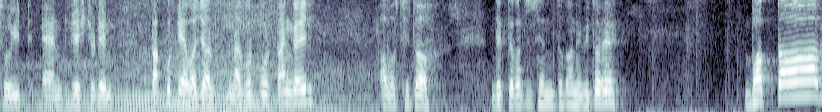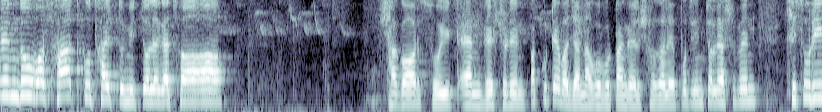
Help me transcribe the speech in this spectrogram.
sweet and restaurant Pakutia বাজার, নাগরপুর, টাঙ্গাইল অবস্থিত। দেখতে পাচ্ছেন দোকানের ভিতরে। ভক্তবিন্দু বসাত, কোথায় তুমি চলে গেছ? Sagar, sweet and restaurant, Pakute বাজার, নাগরপুর, টাঙ্গাইল, সকালে প্রতিদিন চলে আসবেন খিচুড়ি,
